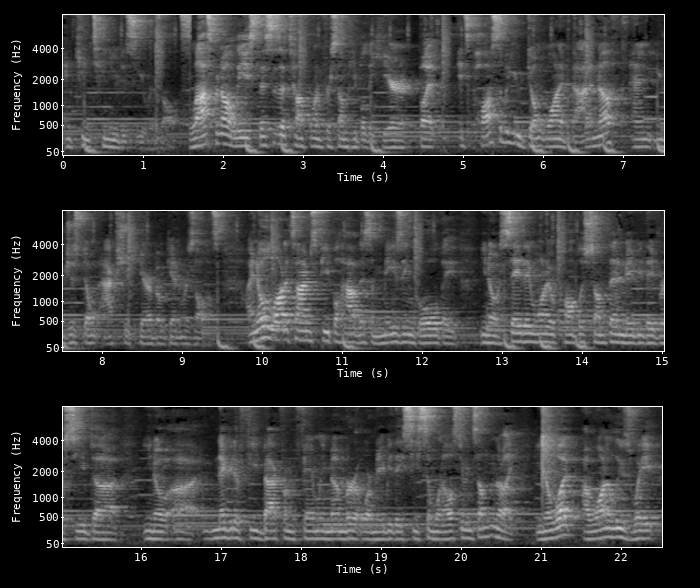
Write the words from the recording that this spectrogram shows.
and continue to see results. Last but not least, this is a tough one for some people to hear, but it's possible you don't want it bad enough and you just don't actually care about getting results. I know a lot of times people have this amazing goal. They, you know, say they want to accomplish something. Maybe they've received a, you know, uh, negative feedback from a family member, or maybe they see someone else doing something. They're like, you know what? I want to lose weight.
